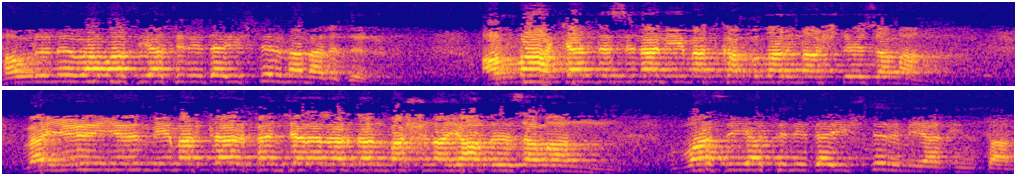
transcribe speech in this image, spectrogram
Tavrını ve vaziyetini değiştirmemelidir. Allah kendisine nimet kapılarını açtığı zaman ve yığın yığın nimetler pencerelerden başına yağdığı zaman vaziyetini değiştirmeyen insan,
